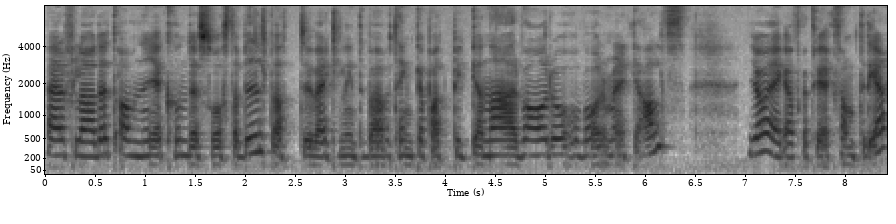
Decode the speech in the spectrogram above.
Är flödet av nya kunder så stabilt att du verkligen inte behöver tänka på att bygga närvaro och varumärke alls? Jag är ganska tveksam till det.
